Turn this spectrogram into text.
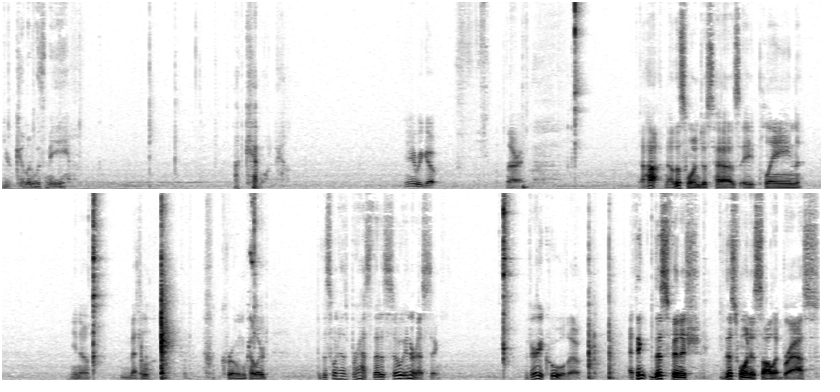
You're coming with me. Ah, come on now. Here we go. All right. Aha, now this one just has a plain, you know, metal, chrome colored. But this one has brass. That is so interesting. Very cool, though. I think this finish, this one is solid brass.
